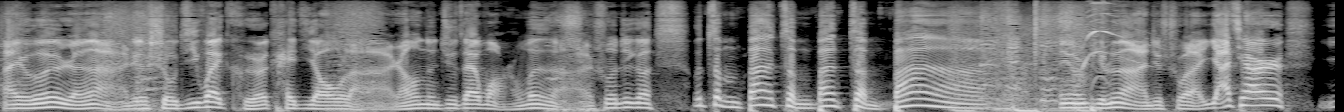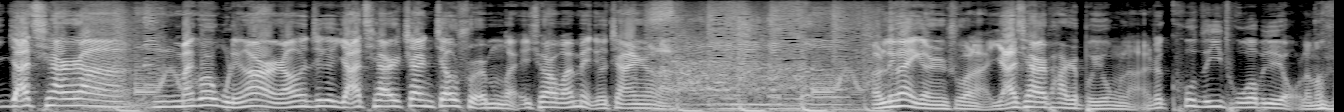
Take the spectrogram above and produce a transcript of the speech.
啊，有个人啊，这个手机外壳开胶了，然后呢就在网上问啊，说这个我怎么办？怎么办？怎么办啊？有人评论啊，就说了牙签儿，牙签儿啊，买管五零二，然后这个牙签蘸胶水抹一圈，完美就粘上了。然后另外一个人说了，牙签怕是不用了，这裤子一脱不就有了吗？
